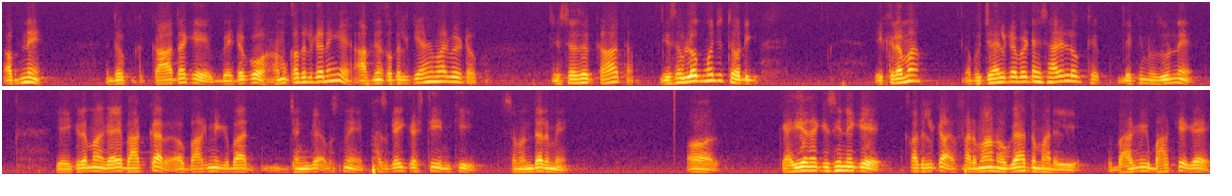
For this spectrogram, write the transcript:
اپنے تو کہا تھا کہ بیٹے کو ہم قتل کریں گے۔ آپ نے قتل کیا ہے ہمارے بیٹوں کو۔ اس طرح سے کہا تھا۔ یہ سب لوگ موجود تھے اور اکرما ابو جہل کا بیٹا سارے لوگ تھے۔ لیکن حضور نے یہ اکرما گئے بھاگ کر اور بھاگنے کے بعد جنگ اس میں پھنس گئی کشتی ان کی سمندر میں۔ اور کہہ دیا تھا کسی نے کہ قتل کا فرمان ہو گیا تمہارے لیے۔ بھاگے بھاگ کے گئے۔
